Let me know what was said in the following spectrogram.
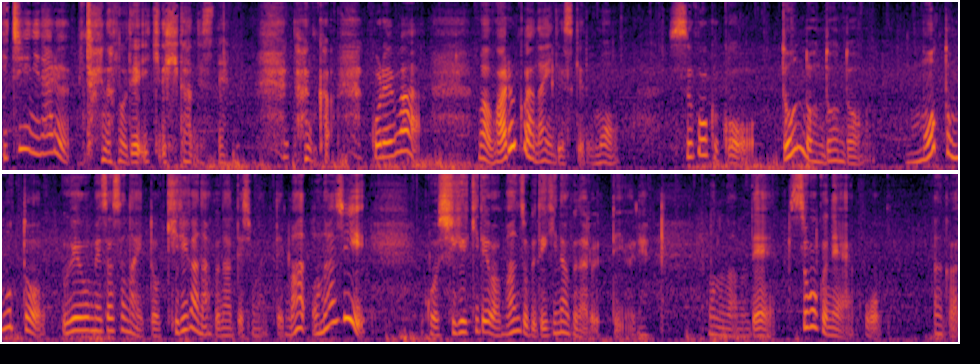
1位になるみたいなので生きてきたんですね。なんかこれはまあ悪くはないんですけどもすごくこうどんどんどんどんもっともっと上を目指さないとキリがなくなってしまって、ま、同じこう刺激では満足できなくなるっていうねものなのですごくねこうなんか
